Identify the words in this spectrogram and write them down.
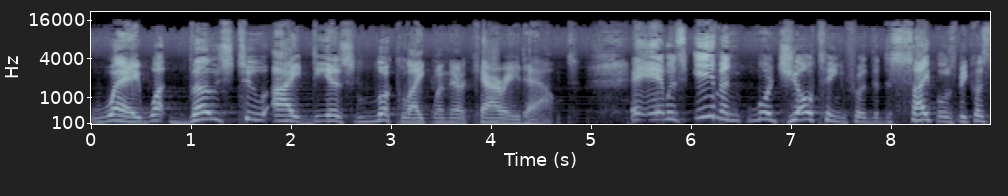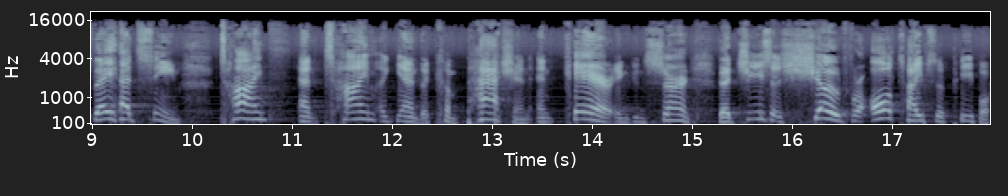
way what those two ideas look like when they're carried out. It was even more jolting for the disciples because they had seen time and time again the compassion and care and concern that Jesus showed for all types of people,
